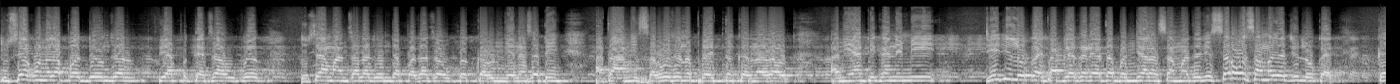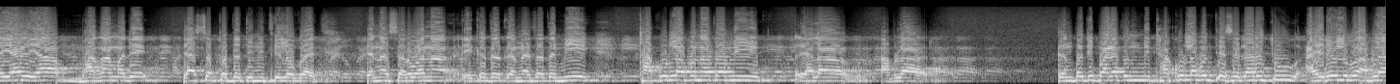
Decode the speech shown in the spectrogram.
दुसऱ्या कोणाला पद देऊन जर या त्याचा उपयोग दुसऱ्या माणसाला देऊन त्या पदाचा उपयोग करून घेण्यासाठी आता आम्ही सर्वजण प्रयत्न करणार आहोत. आणि या ठिकाणी मी जे जे लोक आहेत आपल्याकडे आता बंजारा समाजाचे सर्व समाजाचे लोक आहेत का या या भागामध्ये जास्त पद्धतीने ते लोक आहेत त्यांना सर्वांना एकत्र करण्याचा. तर मी ठाकूरला पण आता मी याला आपला गणपतीपाड्यातून मी ठाकूरला पण ते असेल अरे तू आयरोल आपला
